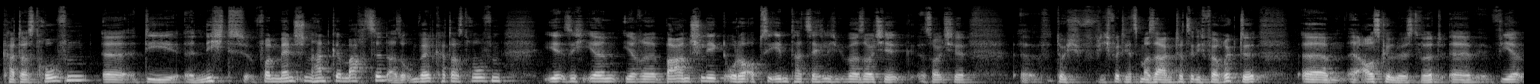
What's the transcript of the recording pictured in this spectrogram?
Katastrophen, äh, die äh, nicht von Menschenhand gemacht sind, also Umweltkatastrophen, ihr, sich ihren, ihre Bahn schlägt, oder ob sie eben tatsächlich über solche, solche durch, ich würde jetzt mal sagen, tatsächlich Verrückte äh, ausgelöst wird. Äh, wir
